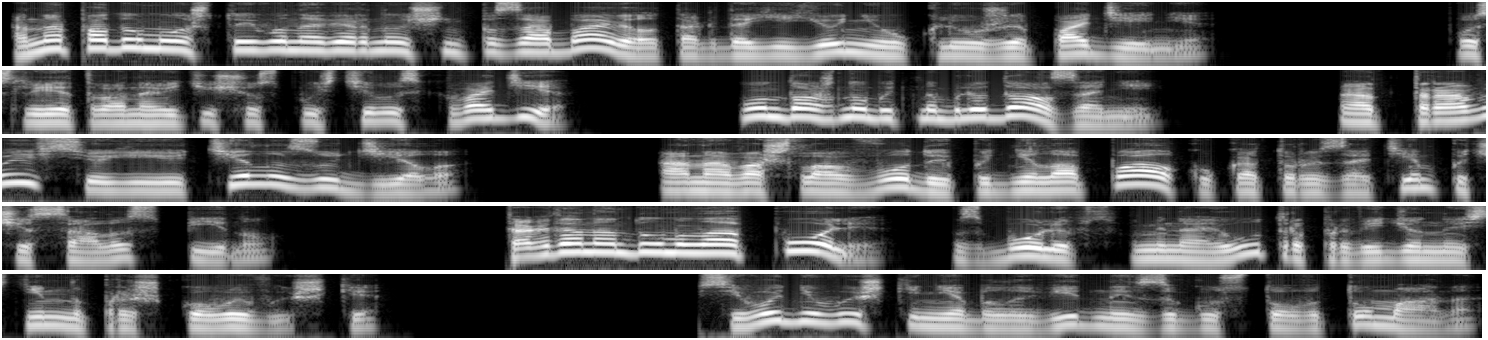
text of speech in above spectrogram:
Она подумала, что его, наверное, очень позабавило тогда ее неуклюжее падение. После этого она ведь еще спустилась к воде. Он, должно быть, наблюдал за ней. От травы все ее тело зудело. Она вошла в воду и подняла палку, которая затем почесала спину. Тогда она думала о Поле, с болью вспоминая утро, проведенное с ним на прыжковой вышке. Сегодня вышки не было видно из-за густого тумана.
